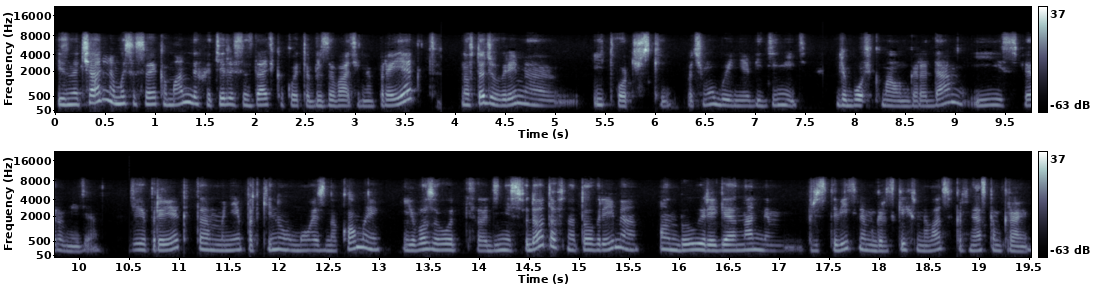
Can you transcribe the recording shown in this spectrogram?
Изначально мы со своей командой хотели создать какой-то образовательный проект, но в то же время и творческий. Почему бы и не объединить любовь к малым городам и сферу медиа? Идею проекта мне подкинул мой знакомый. Его зовут э, Денис Федотов. На то время он был региональным представителем городских реноваций в Красноярском крае.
